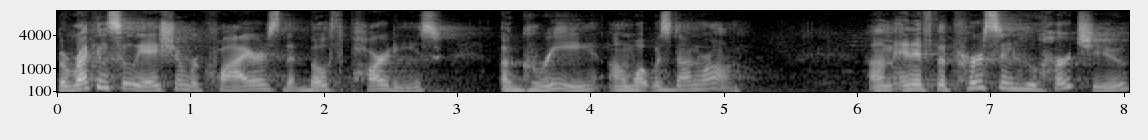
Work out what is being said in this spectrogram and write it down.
But reconciliation requires that both parties agree on what was done wrong. Um, and if the person who hurt you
